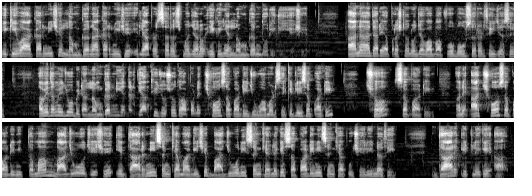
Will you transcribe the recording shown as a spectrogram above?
એ કેવા આકારની છે? લંબગન આકારની છે, એટલે આપણે સરસ મજાનો એક અહીંયા લંબગન દોરી દઈએ છીએ. આના આધારે આ પ્રશ્નનો જવાબ આપવો બહુ સરળ થઈ જશે. હવે તમે જુઓ બેટા લંબઘનની અંદર ધ્યાનથી જોશો તો આપણને છ સપાટી જોવા મળશે. કેટલી સપાટી? છ સપાટી. અને આ છ સપાટીની તમામ બાજુઓ જે છે એ ધારની સંખ્યા માગી છે. બાજુઓની સંખ્યા એટલે કે સપાટીની સંખ્યા પૂછેલી નથી. ધાર એટલે કે આ.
